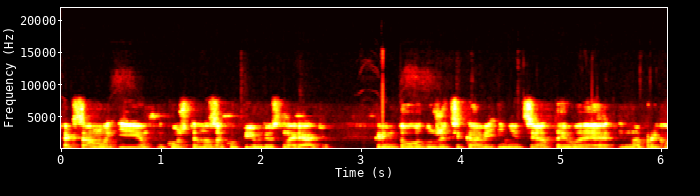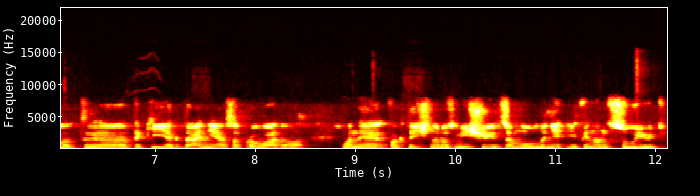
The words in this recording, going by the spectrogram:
Так само і кошти на закупівлю снарядів. Крім того, дуже цікаві ініціативи, наприклад, е, такі як Данія запровадила. Вони фактично розміщують замовлення і фінансують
